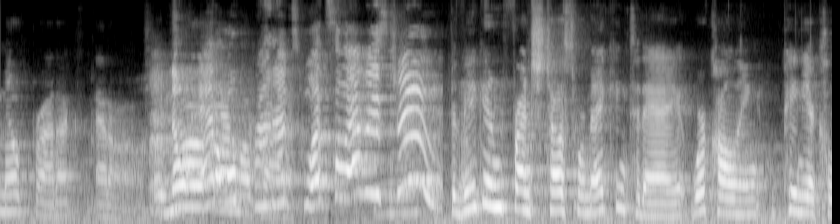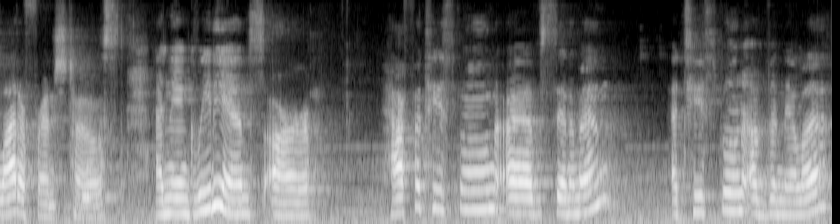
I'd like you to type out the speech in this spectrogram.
milk products at all. There's No, animal, products whatsoever is true. The vegan French toast we're making today, we're calling pina colada French toast. And the ingredients are half a teaspoon of cinnamon, a teaspoon of vanilla,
